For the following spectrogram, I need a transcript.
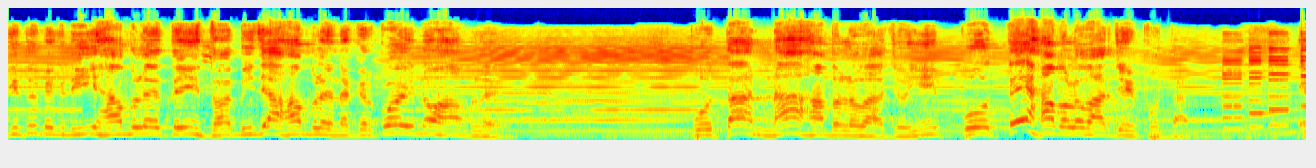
કીધું, મેં કીધું એ સાંભળે તે બીજા સાંભળે, નકર કોઈ ન સાંભળે. પોતા ના સાંભળવા જોઈએ, પોતે સાંભળવા જોઈએ પોતાને. એ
